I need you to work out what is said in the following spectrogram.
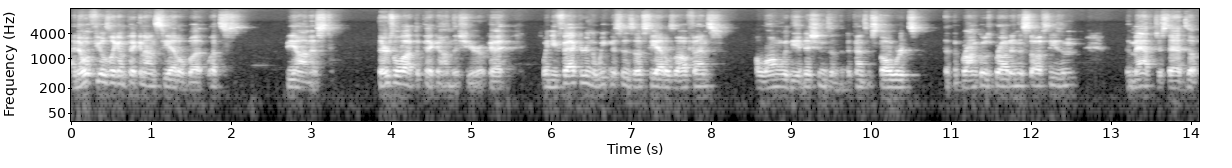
I know it feels like I'm picking on Seattle, but let's be honest. There's a lot to pick on this year, okay? When you factor in the weaknesses of Seattle's offense, along with the additions of the defensive stalwarts that the Broncos brought in this offseason, the math just adds up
